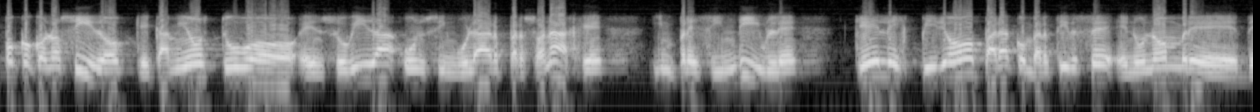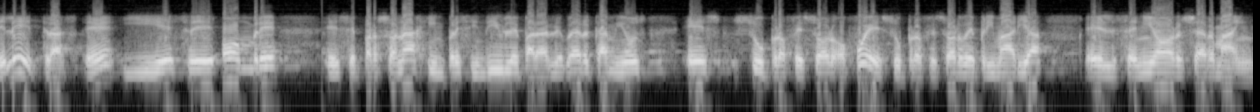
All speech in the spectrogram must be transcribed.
poco conocido que Camus tuvo en su vida un singular personaje, imprescindible que le inspiró para convertirse en un hombre de letras, ¿eh? y ese hombre, ese personaje imprescindible para ver Camus es su profesor, o fue su profesor de primaria, el señor Germain.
